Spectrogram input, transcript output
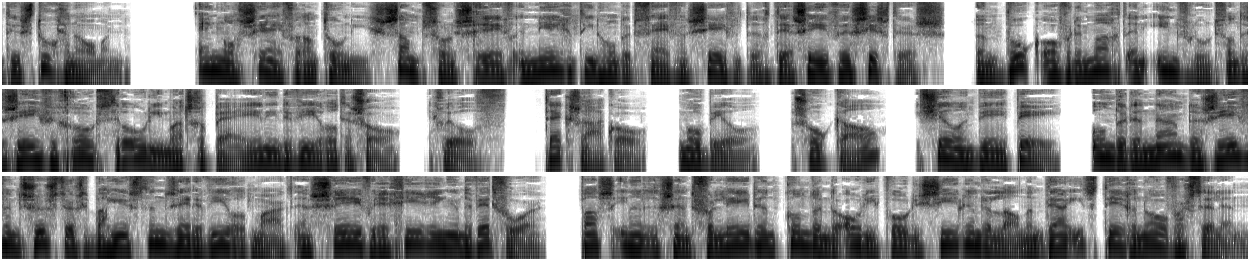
is toegenomen. Engels schrijver Anthony Sampson schreef in 1975 The Seven Sisters, een boek over de macht en invloed van de zeven grootste oliemaatschappijen in de wereld en zo, Gulf, Texaco, Mobil, Sokal, Shell en BP. Onder de naam de Zeven Zusters beheersten zij de wereldmarkt en schreven regeringen de wet voor. Pas in een recent verleden konden de olieproducerende landen daar iets tegenover stellen.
